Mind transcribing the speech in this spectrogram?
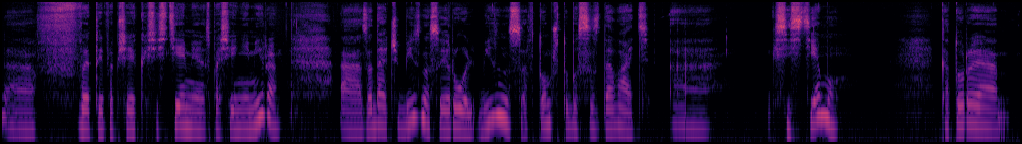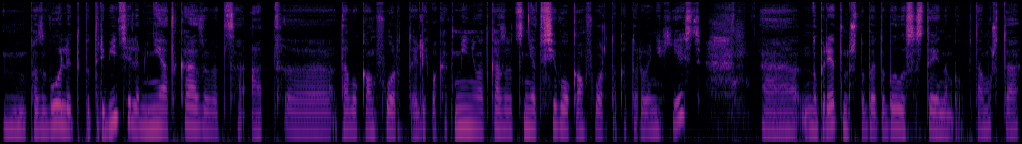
а, в этой вообще экосистеме спасения мира. А, задача бизнеса и роль бизнеса в том, чтобы создавать а, систему, которая позволит потребителям не отказываться от э, того комфорта, или как минимум отказываться не от всего комфорта, который у них есть, э, но при этом, чтобы это было sustainable, потому что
